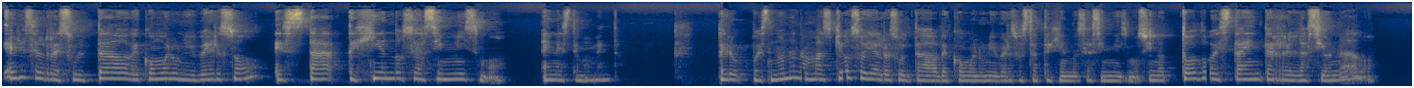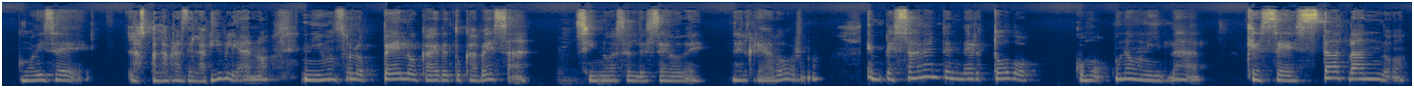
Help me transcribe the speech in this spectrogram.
eres el resultado de cómo el universo está tejiéndose a sí mismo en este momento. Pero pues no nada más yo soy el resultado de cómo el universo está tejiéndose a sí mismo, sino todo está interrelacionado. Como dice las palabras de la Biblia, ¿no? Ni un solo pelo cae de tu cabeza si no es el deseo de, del creador, ¿no? Empezar a entender todo como una unidad que se está dando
